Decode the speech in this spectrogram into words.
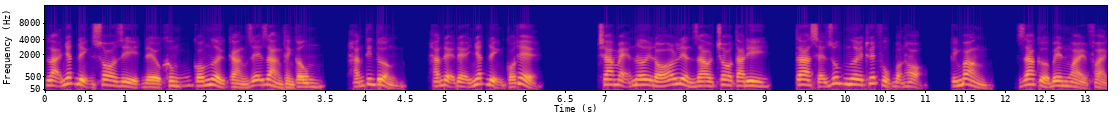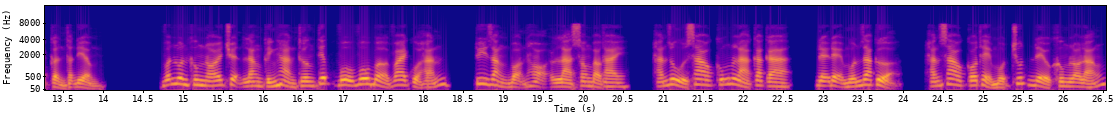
lại nhất định so gì đều không có người càng dễ dàng thành công, hắn tin tưởng, hắn đệ đệ nhất định có thể. Cha mẹ nơi đó liền giao cho ta đi, ta sẽ giúp ngươi thuyết phục bọn họ, kính bằng, ra cửa bên ngoài phải cẩn thận điểm. Vẫn luôn không nói chuyện lăng kính hàn thương tiếc vô vô bờ vai của hắn, tuy rằng bọn họ là song bào thai, hắn dù sao cũng là ca ca, đệ đệ muốn ra cửa, hắn sao có thể một chút đều không lo lắng.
